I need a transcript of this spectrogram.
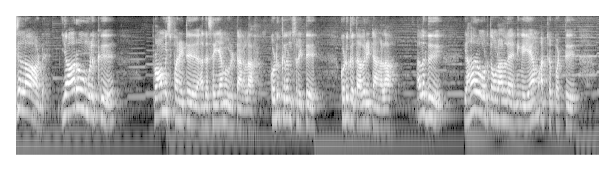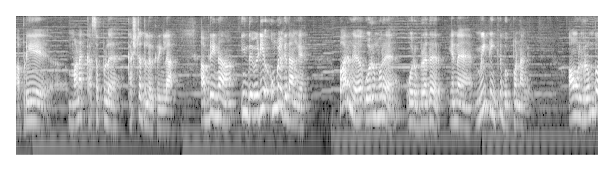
ப்ரைஸ் அலாட் யாரும் உங்களுக்கு ப்ராமிஸ் பண்ணிவிட்டு அதை செய்யாமல் விட்டாங்களா கொடுக்குறேன்னு சொல்லிட்டு கொடுக்க தவறிட்டாங்களா? அல்லது யாரோ ஒருத்தவங்களால நீங்கள் ஏமாற்றப்பட்டு அப்படியே மனக்கசப்பில் கஷ்டத்தில் இருக்கிறீங்களா? அப்படின்னா இந்த வீடியோ உங்களுக்கு தாங்க பாருங்கள் ஒரு முறை ஒரு பிரதர் என்னை மீட்டிங்க்கு புக் பண்ணாங்க. அவங்களுக்கு ரொம்ப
